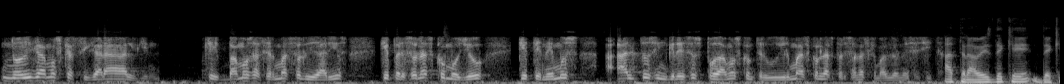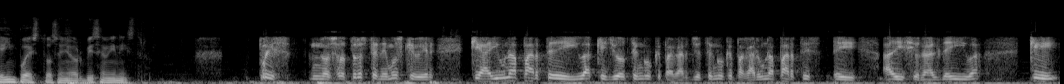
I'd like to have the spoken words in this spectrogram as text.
No digamos castigar a alguien, que vamos a ser más solidarios, que personas como yo, que tenemos altos ingresos, podamos contribuir más con las personas que más lo necesitan. ¿A través de qué, de qué impuesto, señor viceministro? Pues nosotros tenemos que ver que hay una parte de IVA que yo tengo que pagar, yo tengo que pagar una parte eh, adicional de IVA, que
